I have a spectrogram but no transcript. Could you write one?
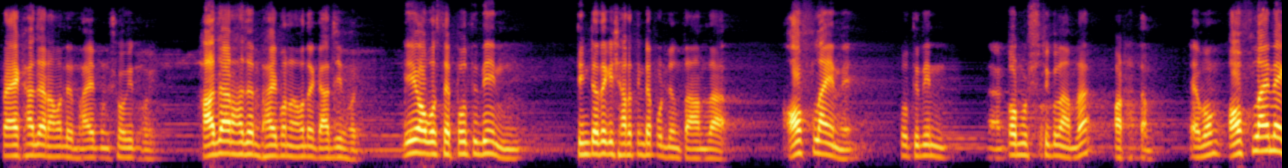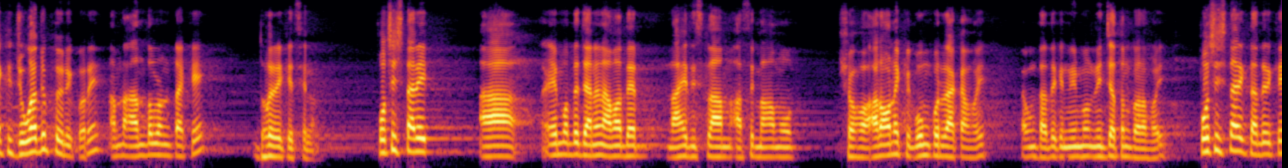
প্রায় এক হাজার আমাদের ভাই বোন শহীদ হয়। হাজার হাজার ভাই বোন আমাদের গাজী হয়। এই অবস্থায় প্রতিদিন তিনটা থেকে সাড়ে তিনটা পর্যন্ত আমরা অফলাইনে প্রতিদিন কর্মসূচিগুলো আমরা পাঠাতাম এবং অফলাইনে একটি যোগাযোগ তৈরি করে আমরা আন্দোলনটাকে ধরে রেখেছিলাম। পঁচিশ তারিখ এর মধ্যে জানেন আমাদের নাহিদ ইসলাম, আসিফ মাহমুদ সহ আরও অনেককে গুম করে রাখা হয় এবং তাদেরকে নির্মম নির্যাতন করা হয়। পঁচিশ তারিখ তাদেরকে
